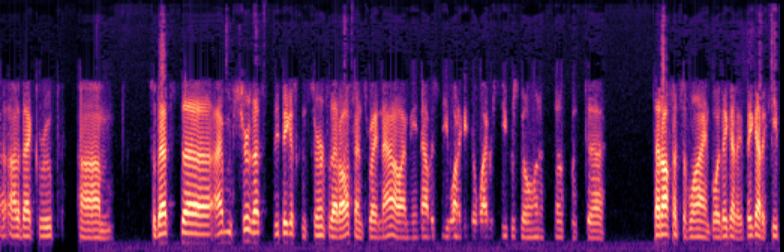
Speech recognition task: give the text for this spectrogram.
uh, out of that group. Um, so that's uh, I'm sure that's the biggest concern for that offense right now. I mean, obviously you want to get your wide receivers going and stuff, but uh, that offensive line, boy, they got to they got to keep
